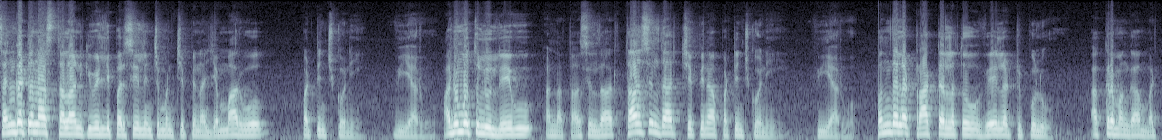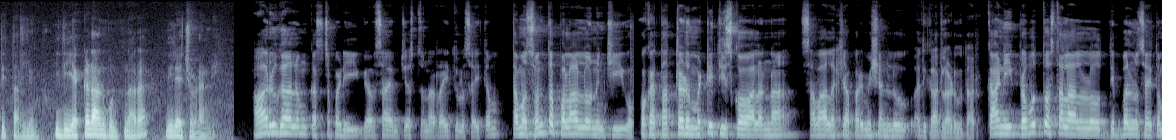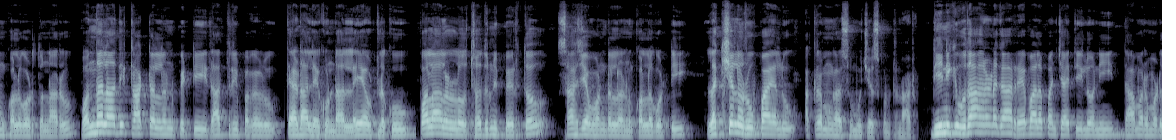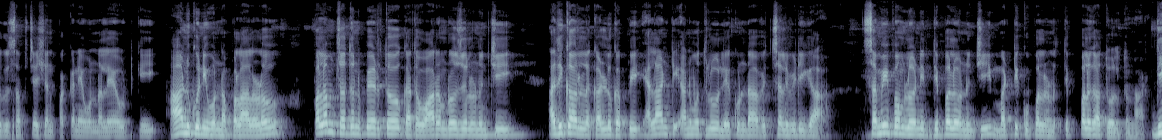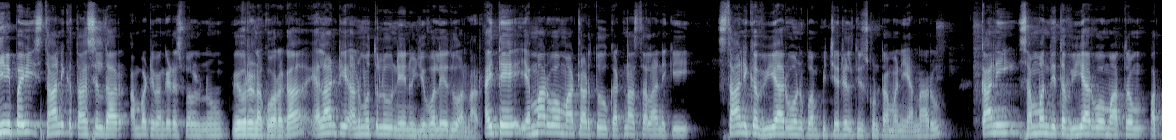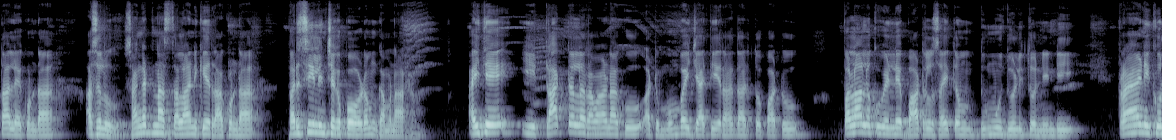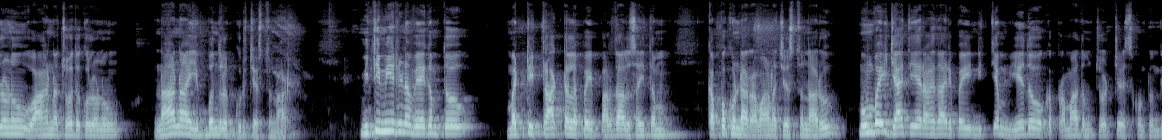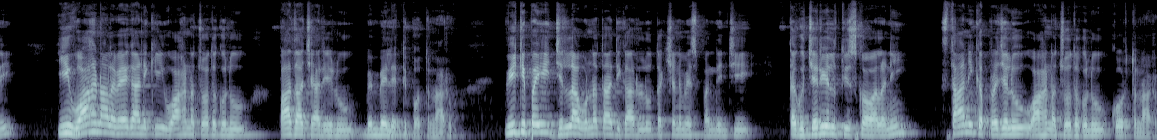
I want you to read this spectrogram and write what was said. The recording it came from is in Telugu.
సంఘటనా స్థలానికి వెళ్ళి పరిశీలించమని చెప్పిన ఎంఆర్ఓ పట్టించుకొని విఆర్ఓ అనుమతులు లేవు అన్న తహసీల్దార్ తహసీల్దార్ చెప్పినా పట్టించుకొని విఆర్ఓ. వందల ట్రాక్టర్లతో వేల ట్రిప్పులు అక్రమంగా మట్టి తరలింపు. ఇది ఎక్కడ అనుకుంటున్నారా? మీరే చూడండి. ఆరుగాలం కష్టపడి వ్యవసాయం చేస్తున్న రైతులు సైతం తమ సొంత పొలాల్లో నుంచి ఒక తట్టడు మట్టి తీసుకోవాలన్న సవా లక్ష పర్మిషన్లు అధికారులు అడుగుతారు. కానీ ప్రభుత్వ స్థలాలలో దిబ్బలను సైతం కొల్లగొడుతున్నారు. వందలాది ట్రాక్టర్లను పెట్టి రాత్రి పగలు తేడా లేకుండా లేఅవుట్లకు పొలాలలో చదువుని పేరుతో సహజ వనరులను కొల్లగొట్టి లక్షల రూపాయలు అక్రమంగా సొమ్ము చేసుకుంటున్నారు. దీనికి ఉదాహరణగా రేబాల పంచాయతీలోని దామరమడుగు సబ్స్టేషన్ పక్కనే ఉన్న లేఅవుట్కి ఆనుకుని ఉన్న పొలాలలో పొలం చదును పేరుతో గత వారం రోజుల నుంచి అధికారుల కళ్ళు కప్పి ఎలాంటి అనుమతులు లేకుండా విచ్చలవిడిగా సమీపంలోని దిబ్బలో నుంచి మట్టి కుప్పలను తిప్పలుగా తోలుతున్నారు. దీనిపై స్థానిక తహసీల్దార్ అంబటి వెంకటేశ్వరులను వివరణ కోరగా ఎలాంటి అనుమతులు నేను ఇవ్వలేదు అన్నారు. అయితే ఎంఆర్ఓ మాట్లాడుతూ ఘటనా స్థలానికి స్థానిక విఆర్ఓను పంపి చర్యలు తీసుకుంటామని అన్నారు. కానీ సంబంధిత విఆర్ఓ మాత్రం పత్తా లేకుండా అసలు సంఘటనా స్థలానికే రాకుండా పరిశీలించకపోవడం గమనార్హం. అయితే ఈ ట్రాక్టర్ల రవాణాకు అటు ముంబై జాతీయ రహదారితో పాటు పొలాలకు వెళ్ళే బాటలు సైతం దుమ్ము ధూళితో నిండి ప్రయాణికులను వాహన చోదకులను నానా ఇబ్బందులకు గురిచేస్తున్నారు మితిమీరిన వేగంతో మట్టి ట్రాక్టర్లపై పరదాలు సైతం కప్పకుండా రవాణా చేస్తున్నారు. ముంబై జాతీయ రహదారిపై నిత్యం ఏదో ఒక ప్రమాదం చోటు చేసుకుంటుంది. ఈ వాహనాల వేగానికి వాహన చోదకులు పాదాచార్యులు బెంబేలెత్తిపోతున్నారు. వీటిపై జిల్లా ఉన్నతాధికారులు తక్షణమే స్పందించి తగు చర్యలు తీసుకోవాలని స్థానిక ప్రజలు వాహన చోదకులు కోరుతున్నారు.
